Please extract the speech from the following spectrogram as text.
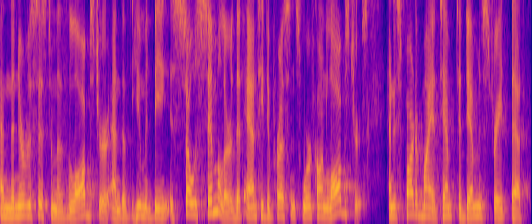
And the nervous system of the lobster and of the human being is so similar that antidepressants work on lobsters. And it's part of my attempt to demonstrate that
